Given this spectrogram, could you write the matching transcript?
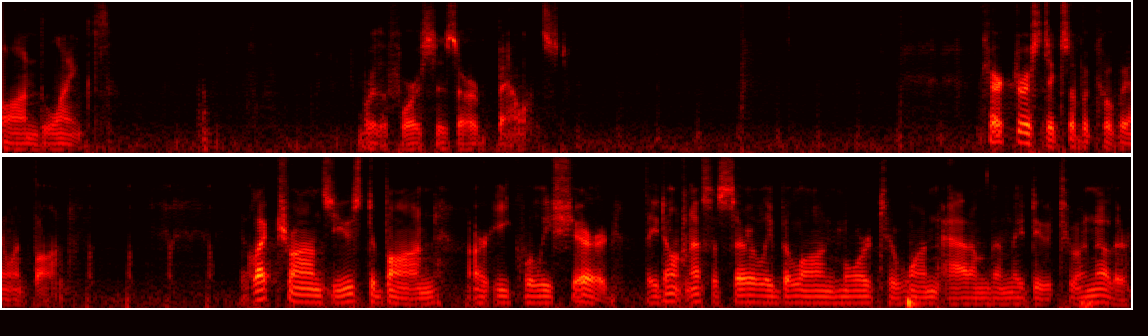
bond length where the forces are balanced. Characteristics of a covalent bond. Electrons used to bond are equally shared. They don't necessarily belong more to one atom than they do to another.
